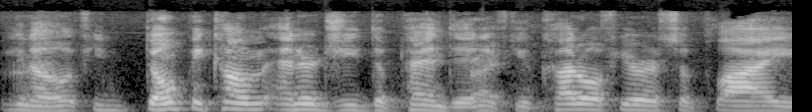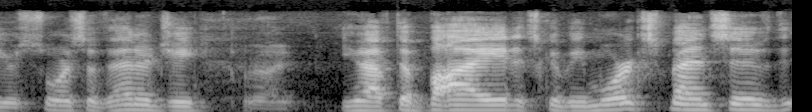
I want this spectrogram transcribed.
you know, if you don't become energy dependent, Right. if you cut off your supply, your source of energy, Right. you have to buy it, it's going to be more expensive,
